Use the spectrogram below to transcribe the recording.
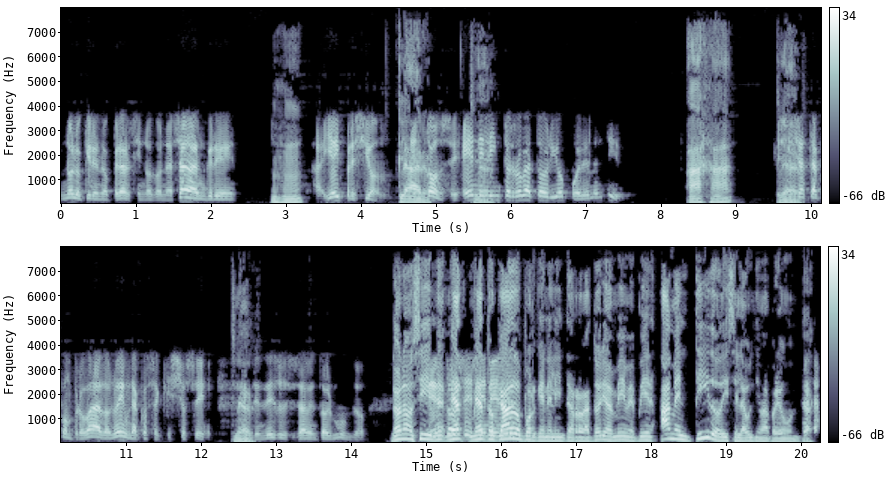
no lo quieren operar si no dona sangre Ujú. ahí hay presión Claro, entonces en el interrogatorio puede mentir Ajá, Ya está comprobado no es una cosa que yo sé claro. ¿entendés? eso se sabe en todo el mundo No, no, sí, me- me, ha, me tocado el- porque en el interrogatorio a mí me piden, ¿ha mentido? Dice la última pregunta.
